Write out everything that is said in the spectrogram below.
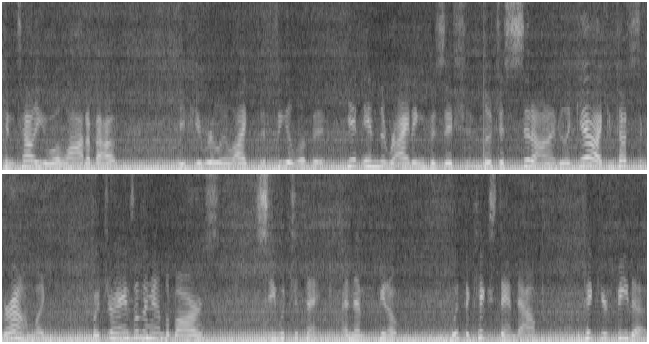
can tell you a lot about if you really like the feel of it. Get in the riding position. Don't just sit on it and be like, yeah, I can touch the ground. Like, put your hands on the handlebars, see what you think. And then, you know, with the kickstand down, pick your feet up,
